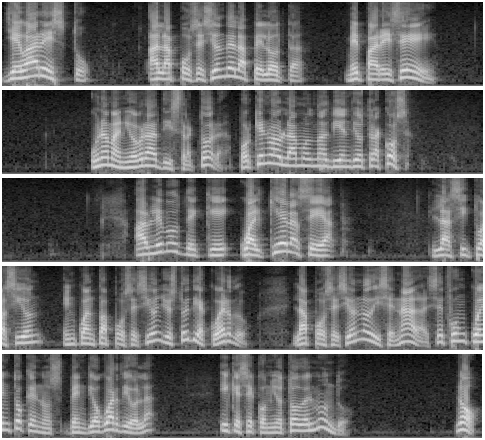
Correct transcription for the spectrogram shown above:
Llevar esto a la posesión de la pelota me parece una maniobra distractora. ¿Por qué no hablamos más bien de otra cosa? Hablemos de que cualquiera sea la situación en cuanto a posesión, yo estoy de acuerdo. La posesión no dice nada. Ese fue un cuento que nos vendió Guardiola y que se comió todo el mundo. No,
